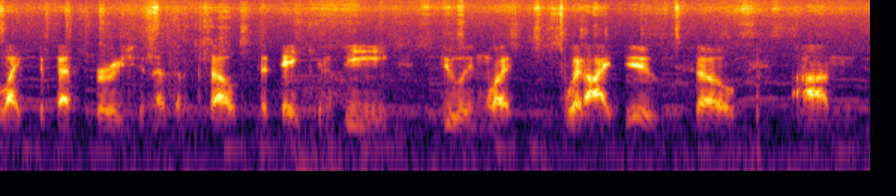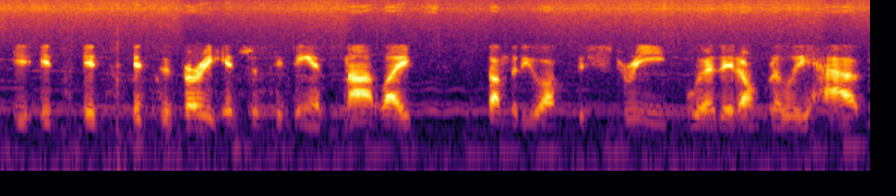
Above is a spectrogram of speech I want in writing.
like the best version of themselves that they can be doing what what I do. So um, it, it's it's it's a very interesting thing. It's not like somebody off the street where they don't really have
